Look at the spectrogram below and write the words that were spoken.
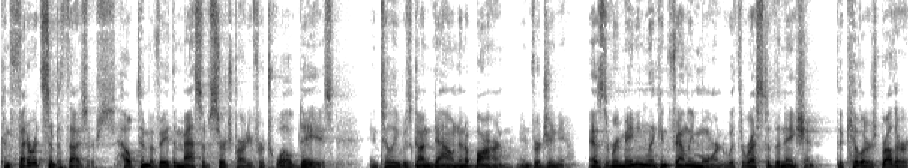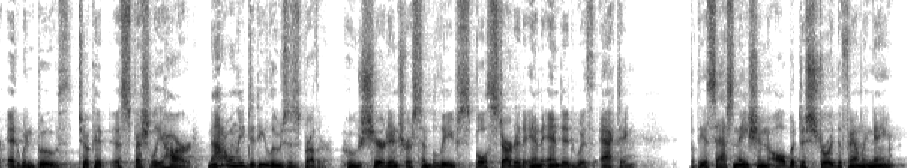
Confederate sympathizers helped him evade the massive search party for 12 days until he was gunned down in a barn in Virginia. As the remaining Lincoln family mourned with the rest of the nation, the killer's brother, Edwin Booth, took it especially hard. Not only did he lose his brother, whose shared interests and beliefs both started and ended with acting, but the assassination all but destroyed the family name.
